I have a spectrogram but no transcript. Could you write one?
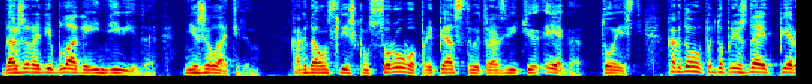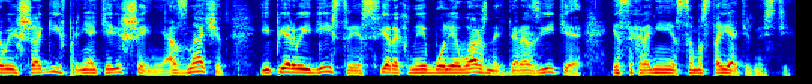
даже ради блага индивида, нежелателен, когда он слишком сурово препятствует развитию эго, то есть, когда он предупреждает первые шаги в принятии решений, а значит и первые действия в сферах наиболее важных для развития и сохранения самостоятельности.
